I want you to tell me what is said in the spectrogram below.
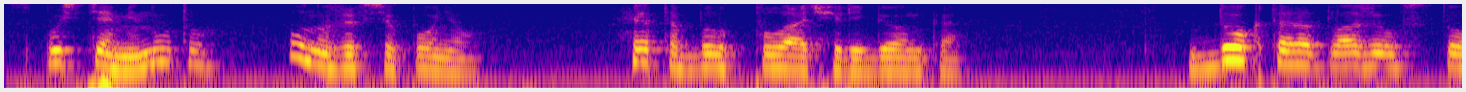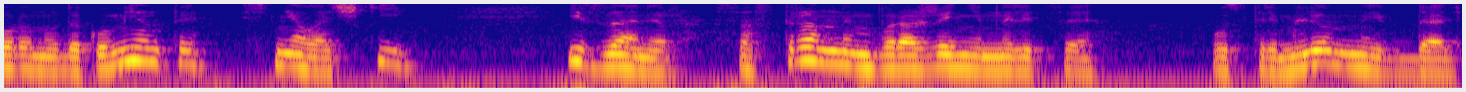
Спустя минуту он уже все понял. Это был плач ребенка. Доктор отложил в сторону документы, снял очки и замер со странным выражением на лице, устремленный вдаль.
